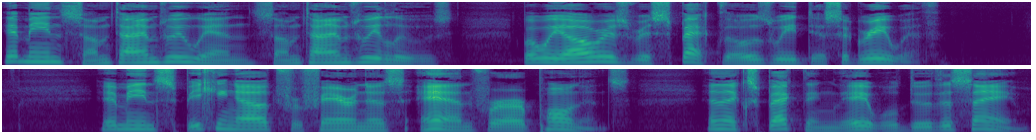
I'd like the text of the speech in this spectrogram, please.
It means sometimes we win, sometimes we lose, but we always respect those we disagree with. It means speaking out for fairness and for our opponents, and expecting they will do the same.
